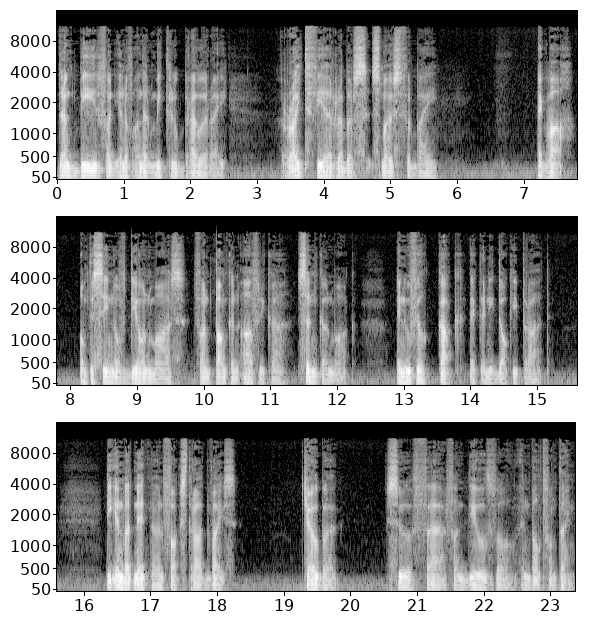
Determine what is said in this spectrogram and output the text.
drink bier van een of ander mikrobrouery. Ruitvee ribbers smous verby. Ek wag om te sien of Dion Maas van Punk in Afrika sin kan maak en hoeveel kak ek in die dokkie praat. Die een wat net nou in Foxstraat wys. Joburg so ver van Deelsville en Bultfontein.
